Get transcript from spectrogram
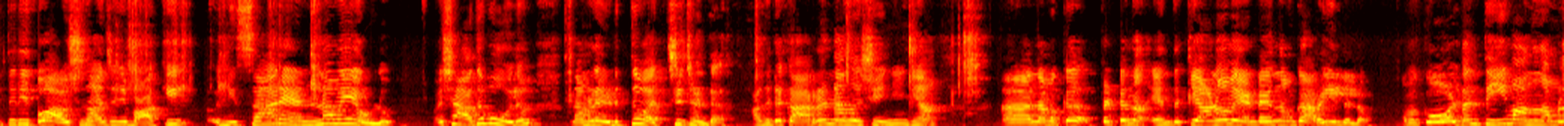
ഇത്തിരി ഇപ്പോൾ ആവശ്യം എന്ന് വെച്ചാൽ ബാക്കി നിസ്സാര എണ്ണമേ ഉള്ളൂ. പക്ഷെ അതുപോലും നമ്മൾ എടുത്തു വച്ചിട്ടുണ്ട്. അതിന്റെ കാരണം എന്താണെന്ന് വെച്ച് കഴിഞ്ഞ് കഴിഞ്ഞാൽ നമുക്ക് പെട്ടെന്ന് എന്തൊക്കെയാണോ വേണ്ടതെന്ന് നമുക്ക് അറിയില്ലല്ലോ. അപ്പൊ ഗോൾഡൻ തീമാന്ന് നമ്മൾ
